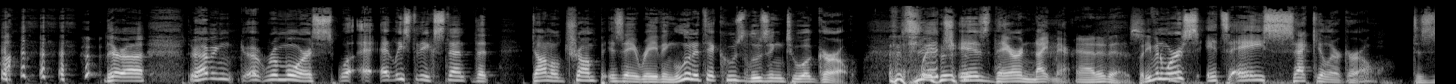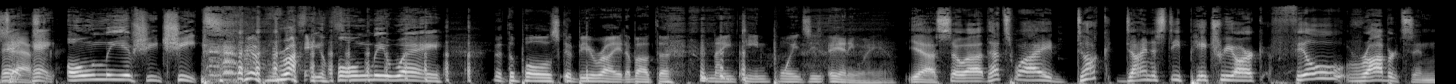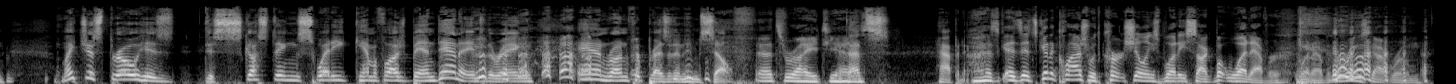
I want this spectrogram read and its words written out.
they're uh, they're having uh, remorse. Well, a- at least to the extent that Donald Trump is a raving lunatic who's losing to a girl, which is their nightmare. and it is. But even worse, it's a secular girl. Disaster. hey, only if she cheats. right. the only way. that the polls could be right about the 19 points. Anyway, yeah. Yeah, so uh, that's why Duck Dynasty patriarch Phil Robertson might just throw his disgusting, sweaty camouflage bandana into the ring and run for president himself. That's right. Yes. That's happening. It's, it's, it's going to clash with Curt Schilling's bloody sock, but whatever. Whatever. The ring's got room.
